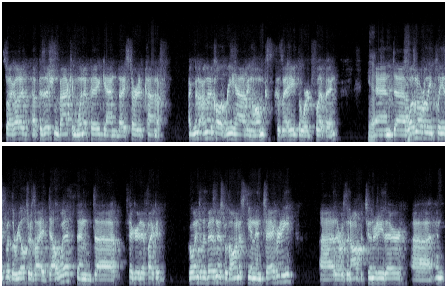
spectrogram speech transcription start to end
so I got a, a, position back in Winnipeg and I started kind of, I'm going to I'm gonna call it rehabbing homes because I hate the word flipping. Yeah. And uh, wasn't overly pleased with the realtors I had dealt with and uh, figured if I could go into the business with honesty and integrity, uh, there was an opportunity there. Uh, and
